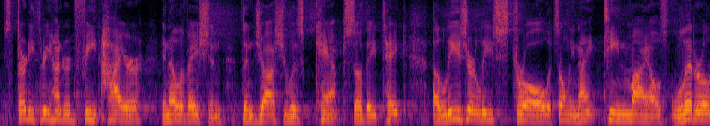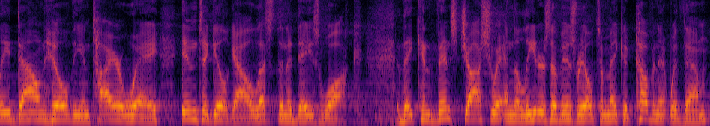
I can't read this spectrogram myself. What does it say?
It's 3,300 feet higher in elevation than Joshua's camp. So they take a leisurely stroll. It's only 19 miles, literally downhill the entire way into Gilgal, less than a day's walk. They convinced Joshua and the leaders of Israel to make a covenant with them,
